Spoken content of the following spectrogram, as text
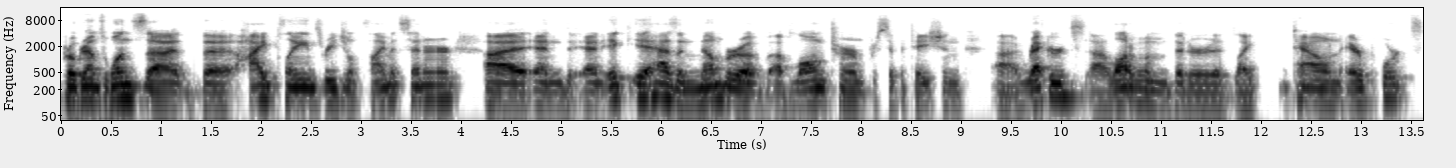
programs. One's uh, the High Plains Regional Climate Center, uh, and and it, it has a number of, of long term precipitation uh, records. a lot of them that are like town airports.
